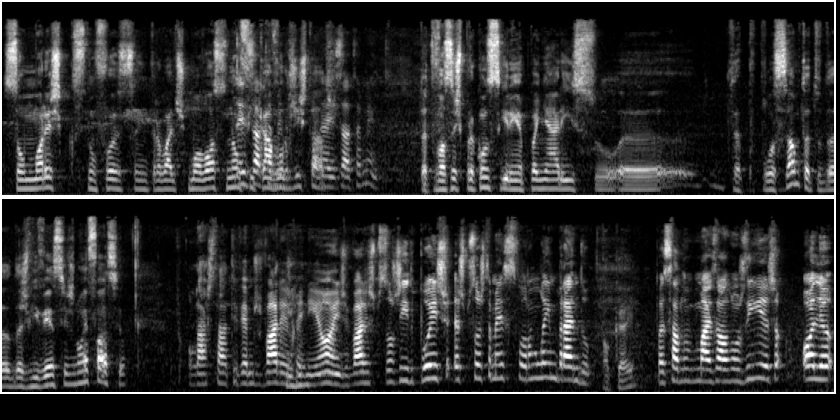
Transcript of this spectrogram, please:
são memórias que se não fossem trabalhos como o vosso não Exatamente. ficavam registados. É, exatamente. Portanto, vocês para conseguirem apanhar isso uh, da população, portanto, da- das vivências, não é fácil. Lá está, tivemos várias Uhum. reuniões, várias pessoas, e depois as pessoas também se foram lembrando. Ok? Passado mais alguns dias, olha,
